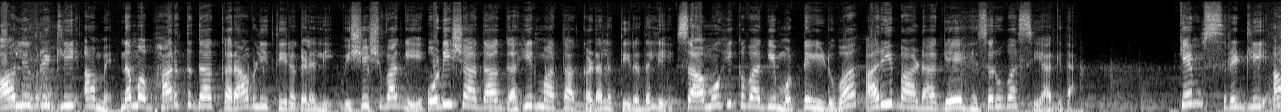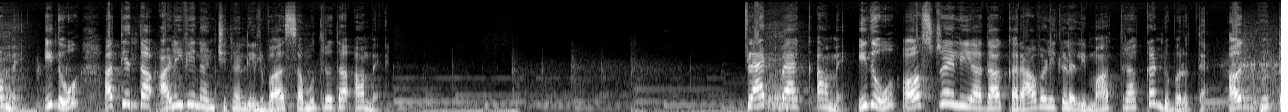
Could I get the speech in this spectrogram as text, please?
ಆಲಿವ್ ರಿಡ್ಲಿ ಆಮೆ. ನಮ್ಮ ಭಾರತದ ಕರಾವಳಿ ತೀರಗಳಲ್ಲಿ, ವಿಶೇಷವಾಗಿ ಒಡಿಶಾದ ಗಹಿರ್ಮಾತಾ ಕಡಲ ತೀರದಲ್ಲಿ, ಸಾಮೂಹಿಕವಾಗಿ ಮೊಟ್ಟೆ ಇಡುವ ಅರಿಬಾಡಾಗೆ ಹೆಸರುವಾಸಿಯಾಗಿದೆ ಕೆಮ್ಸ್ ರಿಡ್ಲಿ ಆಮೆ. ಇದು ಅತ್ಯಂತ ಅಳಿವಿನಂಚಿನಲ್ಲಿರುವ ಸಮುದ್ರದ ಆಮೆ. ಫ್ಲಾಟ್ ಬ್ಯಾಕ್ ಆಮೆ. ಇದು ಆಸ್ಟ್ರೇಲಿಯಾದ ಕರಾವಳಿಗಳಲ್ಲಿ ಮಾತ್ರ ಕಂಡುಬರುತ್ತೆ. ಅದ್ಭುತ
